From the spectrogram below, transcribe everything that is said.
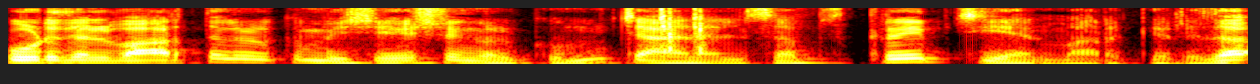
കൂടുതൽ വാർത്തകൾക്കും വിശേഷങ്ങൾക്കും ചാനൽ സബ്സ്ക്രൈബ് ചെയ്യാൻ മറക്കരുത്.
